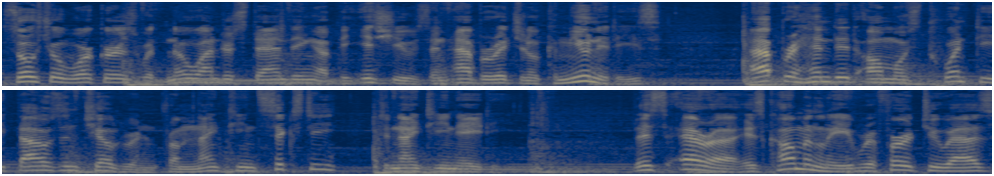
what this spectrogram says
Social workers with no understanding of the issues in Aboriginal communities apprehended almost 20,000 children from 1960 to 1980. This era is commonly referred to as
